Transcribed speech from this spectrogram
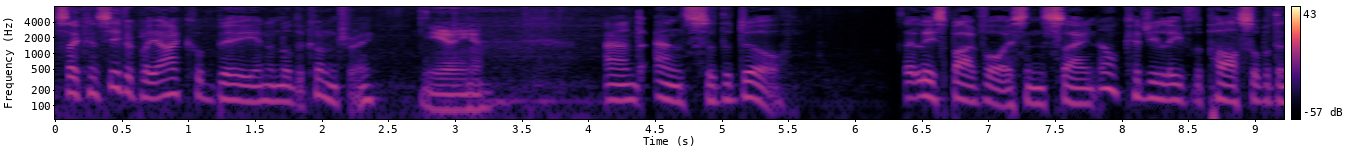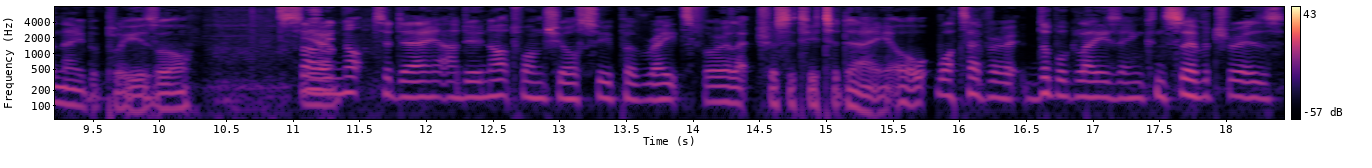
So conceivably, I could be in another country Yeah, yeah. and answer the door, at least by voice, and saying, "Oh, could you leave the parcel with the neighbour, please?" Or, "Sorry, Yeah. not today. I do not want your super rates for electricity today," or whatever. Double glazing, conservatories.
